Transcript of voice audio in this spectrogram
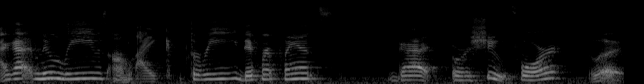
I got new leaves on like three different plants. Got, or shoot, four look,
